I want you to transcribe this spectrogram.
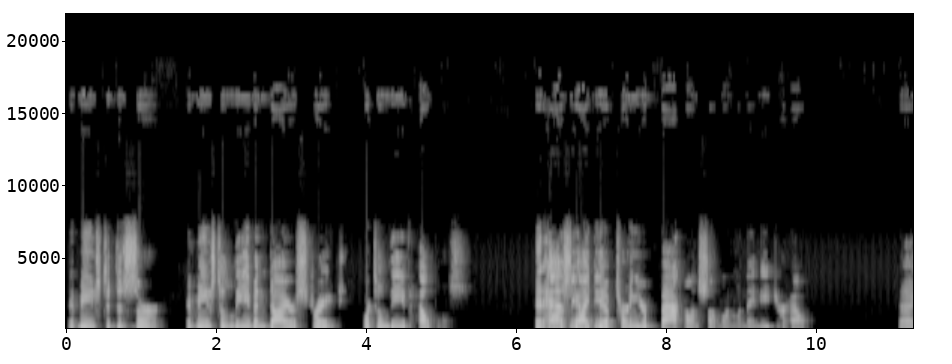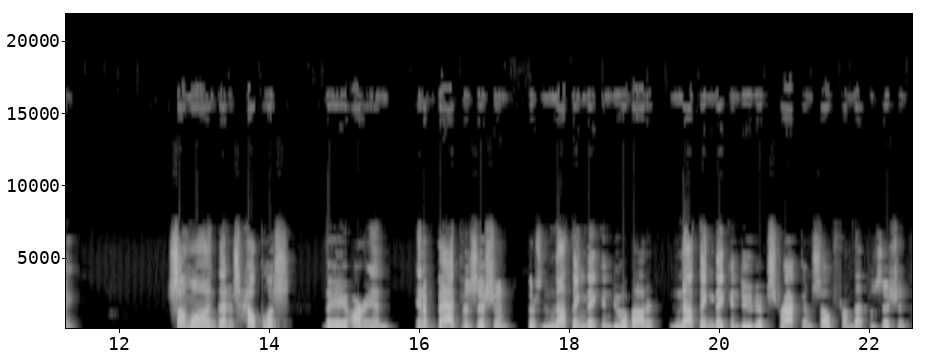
it means to desert, it means to leave in dire straits, or to leave helpless. It has the idea of turning your back on someone when they need your help. Okay? Someone that is helpless, they are in, in a bad position, there's nothing they can do about it, nothing they can do to extract themselves from that position.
